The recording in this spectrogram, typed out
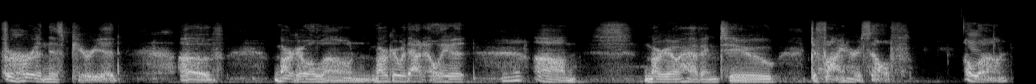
for her in this period of Margot alone, Margot without Eliot, um, Margot having to define herself alone.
